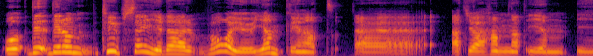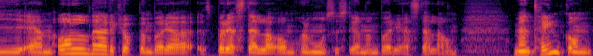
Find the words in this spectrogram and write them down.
Och det, det de typ säger där var ju egentligen att, eh, att jag har hamnat i en, i en ålder där kroppen börjar, börjar ställa om, hormonsystemen börjar ställa om. Men tänk om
